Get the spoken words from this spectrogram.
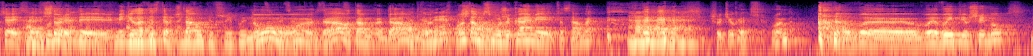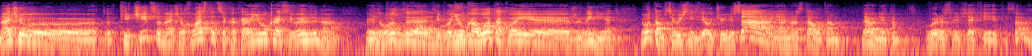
вся А, история, ты Мегелат Эстер читал? выпившие пыли ну, захотят да, он там, да, он, Это грех он там с мужиками, это самое, шучу, он выпивший был, начал э, кичиться, начал хвастаться, какая у него красивая жена. Ну, Это вот, э, типа, ни у кого такой э, жены нет. Ну, там Всевышний сделал чудеса, у нее она стала там, да, у нее там выросли всякие, это самое,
